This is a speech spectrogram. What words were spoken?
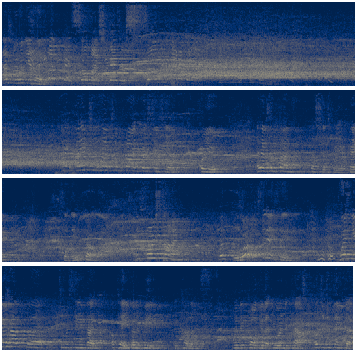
Ashley, what do you We love you guys so much. You guys are so incredible. I, I actually have some fan questions here for you. I have some fan questions for you, okay? So there we go. The first time, but whoops, Daisy! When you have uh, to receive that, okay, you're gonna be the Cullens. When they called you that you were in the cast, what did you think then?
